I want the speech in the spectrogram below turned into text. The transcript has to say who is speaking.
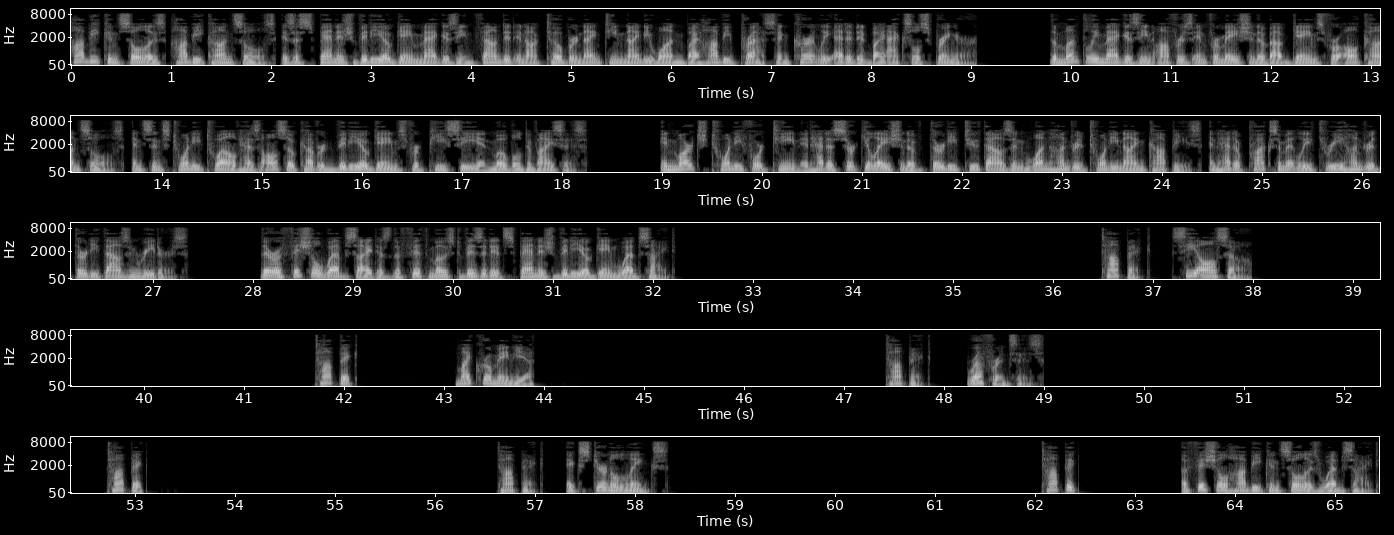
Speaker 1: Hobby Consolas Hobby Consolas is a Spanish video game magazine founded in October 1991 by Hobby Press and currently edited by Axel Springer. The monthly magazine offers information about games for all consoles, and since 2012 has also covered video games for PC and mobile devices. In March 2014 it had a circulation of 32,129 copies, and had approximately 330,000 readers. Their official website is the fifth most visited Spanish video game website. See also. Topic. Micromania. Topic. References. Topic. Topic External links. Official Hobby Consolas website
